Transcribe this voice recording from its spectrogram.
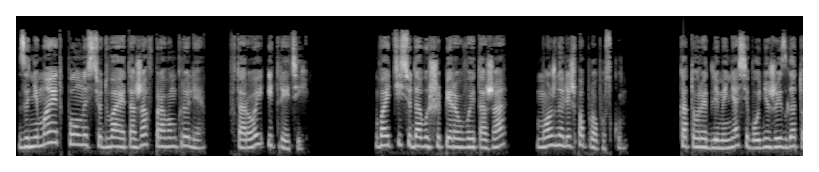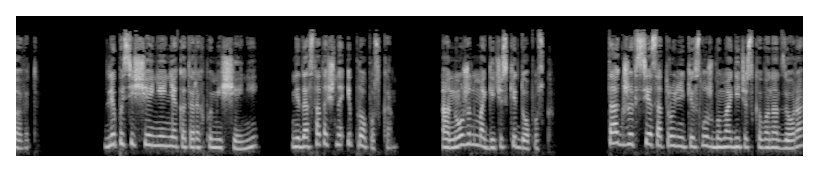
занимает полностью два этажа в правом крыле, второй и третий. Войти сюда выше первого этажа можно лишь по пропуску который для меня сегодня же изготовят. Для посещения некоторых помещений недостаточно и пропуска, а нужен магический допуск. Также все сотрудники службы магического надзора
